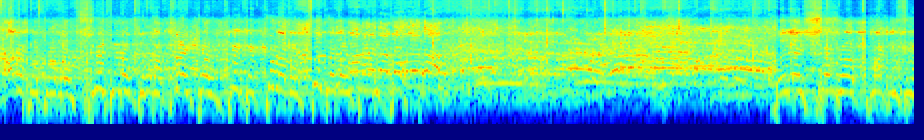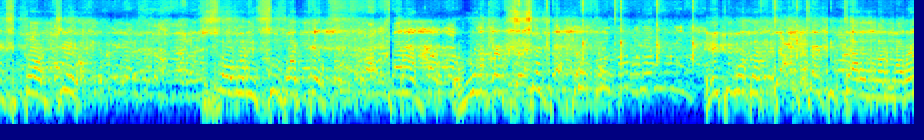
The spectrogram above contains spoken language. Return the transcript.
Our performance sweeping up the complete and cricket tournament 2024. Finish 46.0. সবারই সুপার কেস পারান রকেট শুটার ইতিমধ্যে চার চারটি চার রান মারে।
